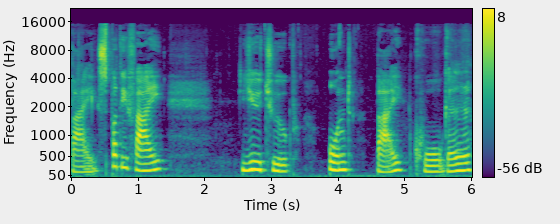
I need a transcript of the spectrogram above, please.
bei Spotify, YouTube und bei Kugel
